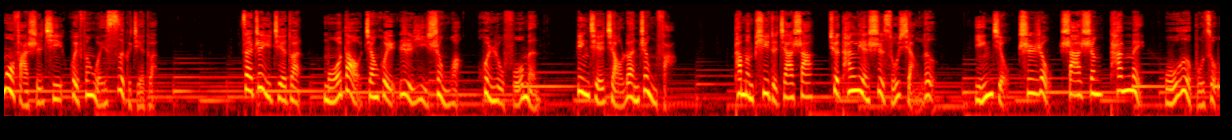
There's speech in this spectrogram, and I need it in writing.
末法时期会分为四个阶段。在这一阶段，魔道将会日益盛旺，混入佛门，并且搅乱正法。他们披着袈裟，却贪恋世俗享乐，饮酒、吃肉、杀生、贪昧，无恶不作。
